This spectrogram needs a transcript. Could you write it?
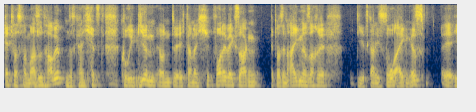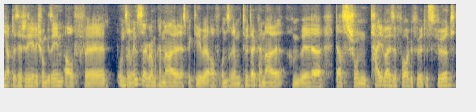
etwas vermasselt habe. Und das kann ich jetzt korrigieren. Und äh, ich kann euch vorneweg sagen, etwas in eigener Sache, die jetzt gar nicht so eigen ist. Äh, ihr habt das ja sicherlich schon gesehen auf äh, unserem Instagram-Kanal, respektive auf unserem Twitter-Kanal haben wir das schon teilweise vorgeführt. Es wird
